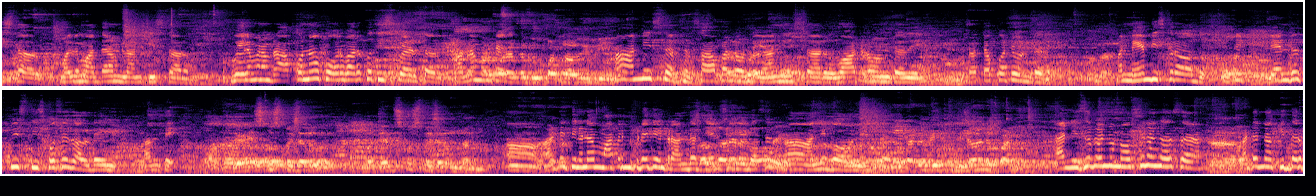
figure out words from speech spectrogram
ఇస్తారు మళ్ళీ మధ్యాహ్నం లంచ్ ఇస్తారు. ఒకవేళ మనం రాకున్నా ఫోర్ వరకు తీసి పెడతారు అన్నం ఉంటుంది. అన్నీ ఇస్తారు సార్ చేపలు ఉంటాయి అన్నీ ఇస్తారు వాటర్ ఉంటుంది. ప్రతి ఒక్కటి ఉంటుంది. మనం ఏం తీసుకురావద్దు. ఒక టెన్ రూపీస్ తీసుకొస్తే చాలు డైలీ అంతే. అంటే తినడం మాత్రం ఇక్కడే తింటారు. అందరు జెంట్స్ అన్నీ బాగున్నాయి సార్. నిజమే నువ్వు వస్తున్నాం కదా సార్. అంటే నాకు ఇద్దరు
